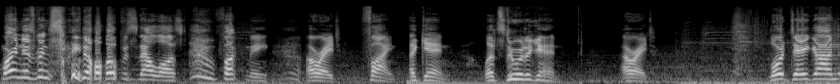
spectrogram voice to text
Martin has been slain. All hope is now lost. Fuck me. Alright, fine. Again. Let's do it again. Alright. Lord Dagon,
